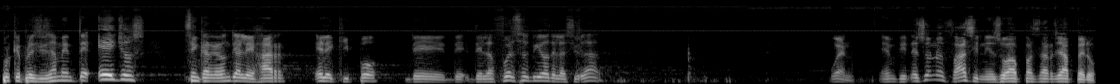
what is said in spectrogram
porque precisamente ellos se encargaron de alejar el equipo de, de- de las fuerzas vivas de la ciudad. Bueno, en fin, eso no es fácil ni eso va a pasar ya, pero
